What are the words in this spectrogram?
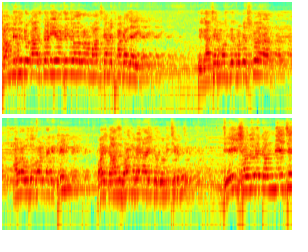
সামনে দুটো গাছ দাঁড়িয়ে আছে, চল ওর মাঝখানে ফাঁকা জায়গা। তুই গাছের মধ্যে প্রবেশ কর আর আমরা উদুকলটাকে ঠেলি। হয় গাছ ভাঙবে না তো দড়ি ছিড়বে। যেই সজোরে টান দিয়েছে,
